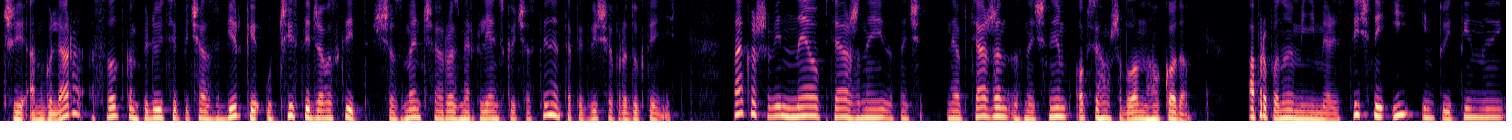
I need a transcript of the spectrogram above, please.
чи Angular, Svelte компілюється під час збірки у чистий JavaScript, що зменшує розмір клієнтської частини та підвищує продуктивність. Також він не, обтяжений, знач... не обтяжен значним обсягом шаблонного коду а пропоную мінімалістичний і інтуїтивний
